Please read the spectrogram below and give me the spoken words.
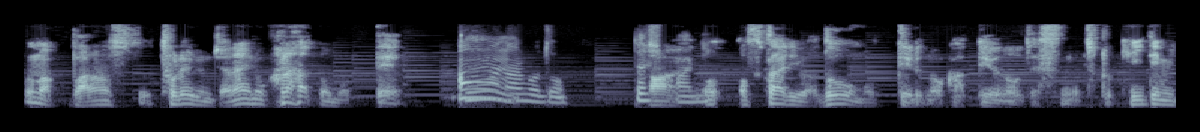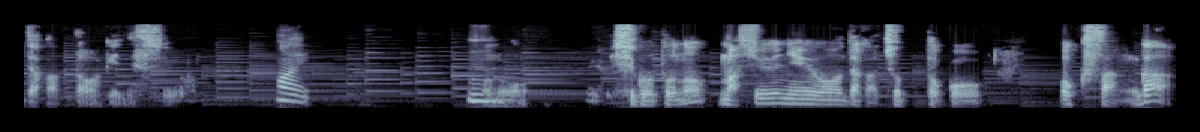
うまくバランス取れるんじゃないのかなと思って、ああ、うんなるほど。確かに。お二人はどう思ってるのかっていうのをですね、ちょっと聞いてみたかったわけですよ。はい。うんこの、仕事の、まあ、収入を、だからちょっとこう、奥さんが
